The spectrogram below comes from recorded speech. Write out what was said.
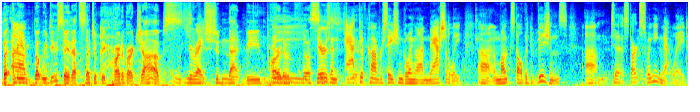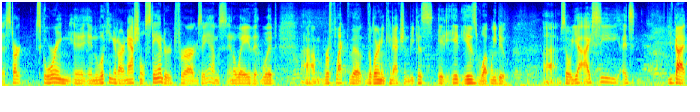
but I mean, um, but we do say that's such a big part of our jobs. You're right. Shouldn't that be part the, of us? There's as, an active yeah. conversation going on nationally uh, amongst all the divisions um, to start swinging that way, to start scoring and looking at our national standard for our exams in a way that would um, reflect the, the learning connection because it, it is what we do. Um, so yeah, I see it's you've got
